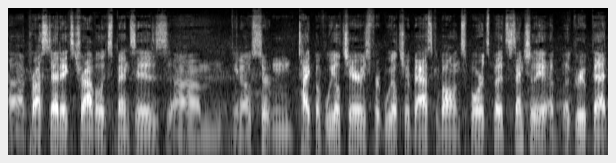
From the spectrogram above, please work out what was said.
uh, prosthetics, travel expenses, um, you know, certain type of wheelchairs for wheelchair basketball and sports. But it's essentially a, a group that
